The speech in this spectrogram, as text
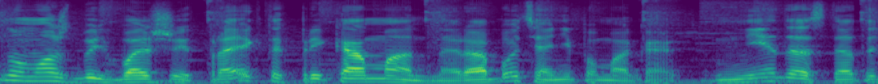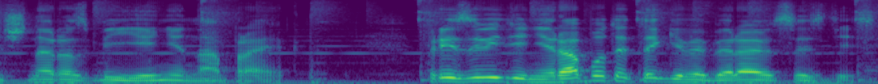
Ну, может быть, в больших проектах при командной работе они помогают. Мне достаточно разбиения на проект. При заведении работы теги выбираются здесь.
